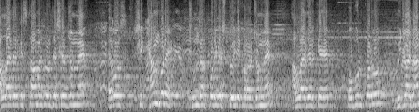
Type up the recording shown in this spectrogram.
আল্লাহ এদেরকে ইসলামের জন্য দেশের জন্যে এবং শিক্ষাঙ্গনে সুন্দর পরিবেশ তৈরি করার জন্যে আল্লাহ এদেরকে কবুল করুক, বিজয় দান।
